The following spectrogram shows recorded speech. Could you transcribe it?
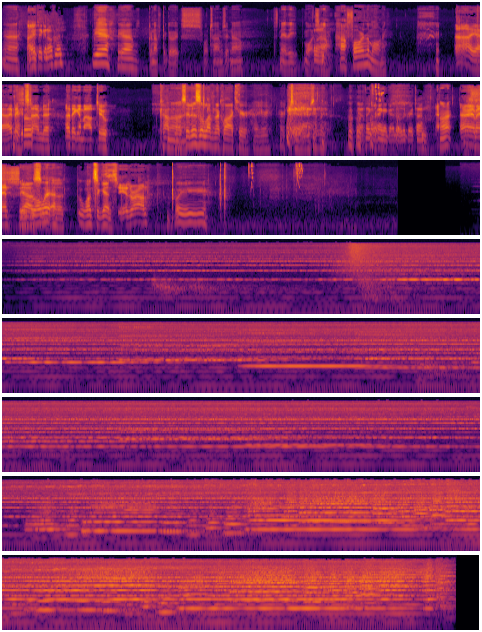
Yeah. Are you taking off, man? Yeah, yeah, I'm gonna have to go. It's what time is it now? It's nearly what? It's Come half, half four in the morning. Ah, yeah, I think Yeah. it's So- time to. I think I'm out too. God knows. It is 11 o'clock here. I hear, or 10 or something. Yeah, thanks for hanging, guys. That was a great time. All right. All right, man. See yeah, you all later. uh, once again. See you around. Bye.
